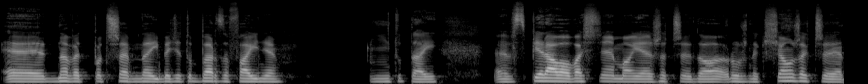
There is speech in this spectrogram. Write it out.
e, nawet potrzebne i będzie to bardzo fajnie mm, tutaj e, wspierało właśnie moje rzeczy do różnych książek, czy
